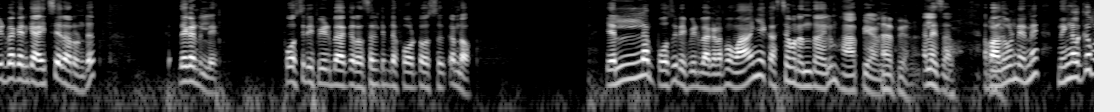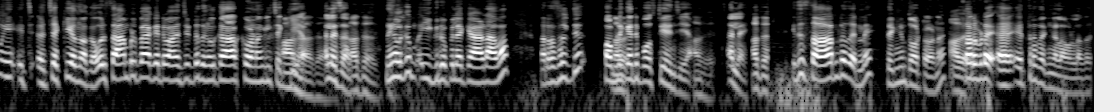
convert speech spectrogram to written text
ഫീഡ്ബാക്ക് എനിക്ക് അയച്ചു തരാറുണ്ട്. ഇതേ കണ്ടില്ലേ? പോസിറ്റീവ് ഫീഡ്ബാക്ക് റിസൾട്ടിന്റെ ഫോട്ടോസ് കണ്ടോ? എല്ലാം പോസിറ്റീവ് ഫീഡ്ബാക്ക് ആണ്. അപ്പോൾ വാങ്ങിയ കസ്റ്റമർ എന്തായാലും ഹാപ്പിയാണ് ഹാപ്പിയാണ് അല്ലേ സാർ അപ്പോൾ അതുകൊണ്ട് തന്നെ നിങ്ങൾക്കും ചെക്ക് ചെയ്യാൻ നോക്കാം. ഒരു സാമ്പിൾ പാക്കറ്റ് വാങ്ങിച്ചിട്ട് നിങ്ങൾക്ക് ആർക്ക് വേണമെങ്കിൽ ചെക്ക് ചെയ്യാം. അല്ലേ സാർ. നിങ്ങൾക്കും ഈ ഗ്രൂപ്പിലേക്ക് ആഡ് ആവാം. റിസൾട്ട് പബ്ലിക്കായിട്ട് പോസ്റ്റ് ചെയ്യാൻ ചെയ്യാം. അല്ലെ? ഇത് സാറിന്റെ തന്നെ തെങ്ങിൻ തോട്ടമാണ്. സാർ ഇവിടെ എത്ര തെങ്ങുകളാണ് ഉള്ളത്?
